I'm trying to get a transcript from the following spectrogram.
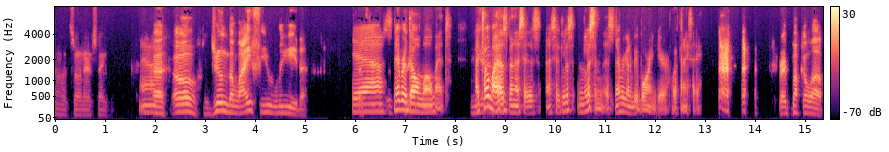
Oh, that's so interesting. Yeah. Uh, oh, June, the life you lead. Yeah, it's, it's never a dull moment. Yeah. I told my husband, I said, I said, listen, listen, it's never going to be boring, dear. What can I say? right, buckle up.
